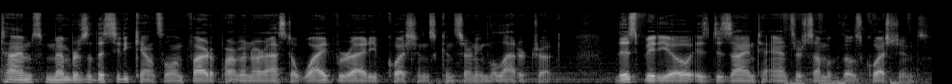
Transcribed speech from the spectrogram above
times, members of the City Council and Fire Department are asked a wide variety of questions concerning the ladder truck. This video is designed to answer some of those questions.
